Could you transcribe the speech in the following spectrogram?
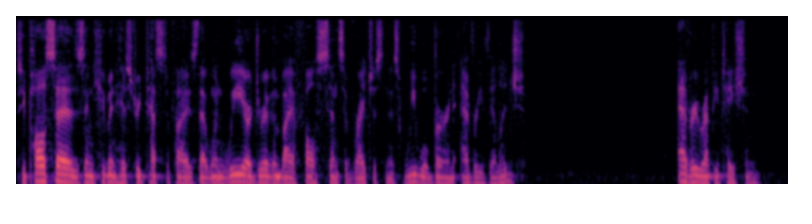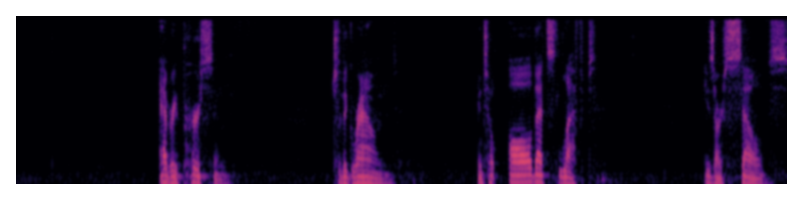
See, Paul says in human history testifies that when we are driven by a false sense of righteousness, we will burn every village, every reputation, every person to the ground until all that's left is ourselves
